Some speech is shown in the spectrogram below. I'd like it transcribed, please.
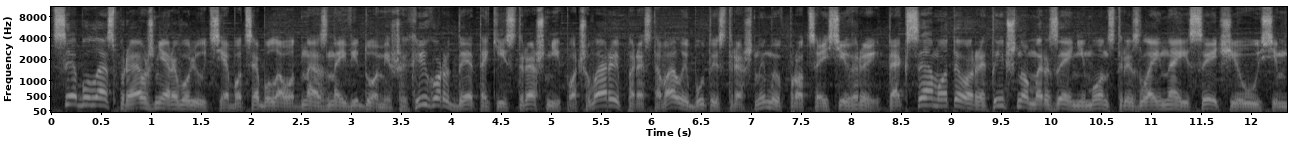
Це була справжня революція, бо це була одна з найвідоміших ігор, де такі страшні почвари переставали бути страшними в процесі гри. Так само теоретично мерзені монстри з лайна і сечі у 77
